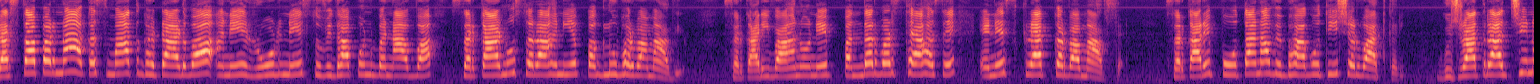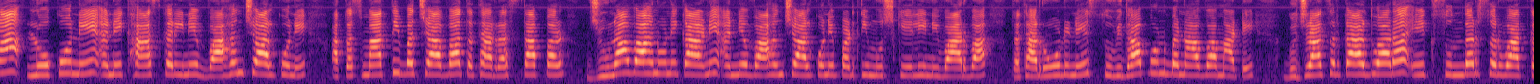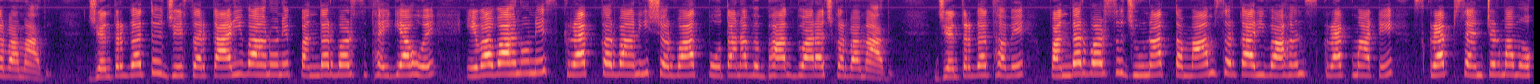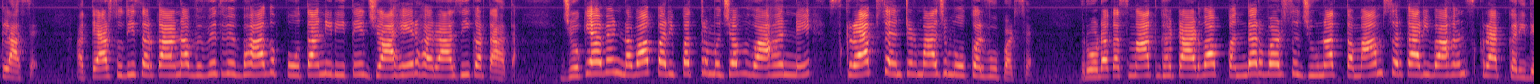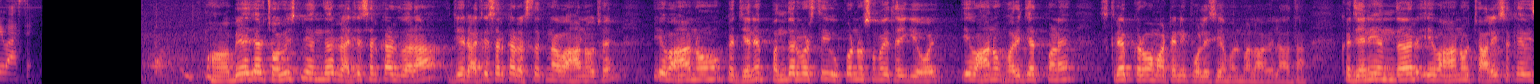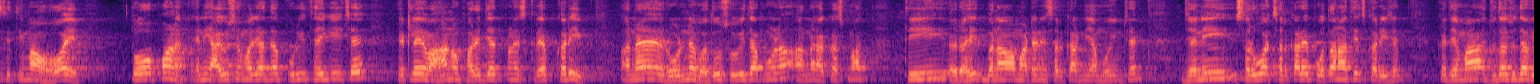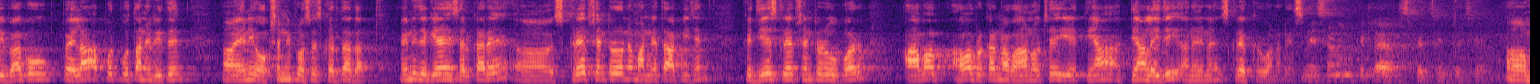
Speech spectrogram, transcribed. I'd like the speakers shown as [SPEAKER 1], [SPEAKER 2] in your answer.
[SPEAKER 1] રસ્તા પરના અકસ્માત ઘટાડવા અને રોડને સુવિધાપૂર્ણ બનાવવા સરકારનું સરાહનીય પગલું ભરવામાં આવ્યું. સરકારી વાહનોને પંદર વર્ષ થયા હશે, એને સ્ક્રેપ કરવામાં આવશે. સરકારે પોતાના વિભાગોથી શરૂઆત કરી. ગુજરાત રાજ્યના લોકોને અને ખાસ કરીને વાહન ચાલકોને અકસ્માતથી બચાવવા તથા રસ્તા પર જૂના વાહનોને કારણે અન્ય વાહન ચાલકોને પડતી મુશ્કેલી નિવારવા તથા રોડને સુવિધાપૂર્ણ બનાવવા માટે ગુજરાત સરકાર દ્વારા એક સુંદર શરૂઆત કરવામાં આવી. જે અંતર્ગત જે સરકારી વાહનોને પંદર વર્ષ થઈ ગયા હોય, એવા વાહનોને સ્ક્રેપ કરવાની શરૂઆત પોતાના વિભાગ દ્વારા જ કરવામાં આવી. જે અંતર્ગત હવે પંદર વર્ષ જૂના તમામ સરકારી વાહન સ્ક્રેપ માટે સ્ક્રેપ સેન્ટરમાં મોકલાશે. અત્યાર સુધી સરકારના વિવિધ વિભાગ પોતાની રીતે જાહેર હરાજી કરતા હતા. જો કે હવે નવા પરિપત્ર મુજબ વાહનને સ્ક્રેપ સેન્ટરમાં જ મોકલવું પડશે. રોડ અકસ્માત ઘટાડવા પંદર વર્ષ જૂના તમામ સરકારી વાહન સ્ક્રેપ કરી દેવાશે.
[SPEAKER 2] બે હજાર ચોવીસની અંદર રાજ્ય સરકાર દ્વારા જે રાજ્ય સરકાર હસ્તકના વાહનો છે, એ વાહનો કે જેને પંદર વર્ષથી ઉપરનો સમય થઈ ગયો હોય, એ વાહનો ફરજિયાતપણે સ્ક્રેપ કરવા માટેની પોલિસી અમલમાં લાવેલા હતા. કે જેની અંદર એ વાહનો ચાલી શકે એવી સ્થિતિમાં હોય તો પણ એની આયુષ્ય મર્યાદા પૂરી થઈ ગઈ છે એટલે વાહનો ફરજિયાતપણે સ્ક્રેપ કરી અને રોડને વધુ સુવિધાપૂર્ણ અને અકસ્માતથી રહિત બનાવવા માટેની સરકારની આ મુહિમ છે. જેની શરૂઆત સરકારે પોતાનાથી જ કરી છે કે જેમાં જુદા જુદા વિભાગો પહેલાં પોતપોતાની રીતે એની ઓપ્શનની પ્રોસેસ કરતા હતા. એની જગ્યાએ સરકારે સ્ક્રેપ સેન્ટરોને માન્યતા આપી છે કે જે સ્ક્રેપ સેન્ટરો ઉપર આવા આવા પ્રકારના વાહનો છે એ ત્યાં ત્યાં લઈ જઈ અને એને સ્ક્રેપ કરવાના રહેશે.
[SPEAKER 3] મહેસાણામાં કેટલા સ્ક્રેપ સેન્ટર છે?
